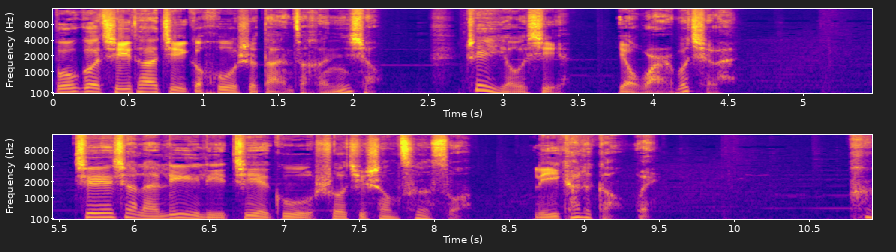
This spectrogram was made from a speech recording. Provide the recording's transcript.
不过其他几个护士胆子很小，这游戏也玩不起来。接下来，丽丽借故说去上厕所，离开了岗位。哼，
